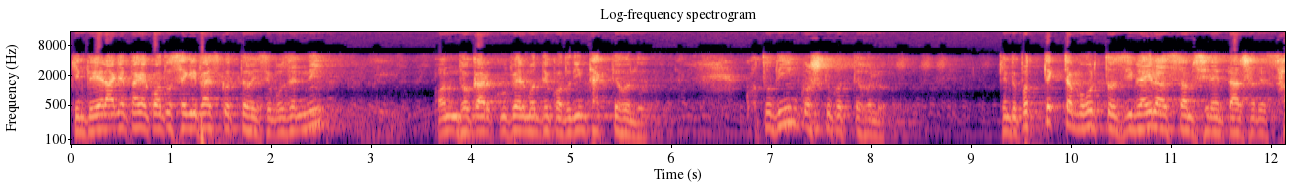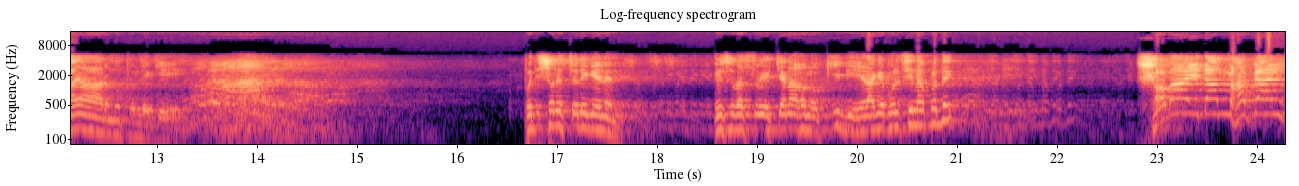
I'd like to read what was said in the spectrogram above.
কিন্তু এর আগে তাকে কত স্যাক্রিফাইস করতে হয়েছে বোঝেননি? অন্ধকার কূপের মধ্যে কতদিন থাকতে হলো? কতদিন কষ্ট করতে হলো? কিন্তু প্রত্যেকটা মুহূর্ত জিব্রাহিল আসলাম ছিলেন তার সাথে ছায়ার মতো লেগে। পজিশনে চলে গেলেন। ইউসুফ আসলামকে কেনা হলো, কি দিয়ে? এর আগে বলছি না আপনাদের? সবাই দাম হাঁকায়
